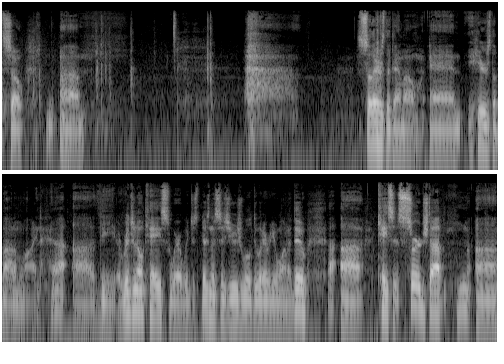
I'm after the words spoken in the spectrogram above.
So. Um, So there's the demo, and here's the bottom line. Uh, uh, the original case where we just business as usual, do whatever you want to do. Uh, uh cases surged up. Uh,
